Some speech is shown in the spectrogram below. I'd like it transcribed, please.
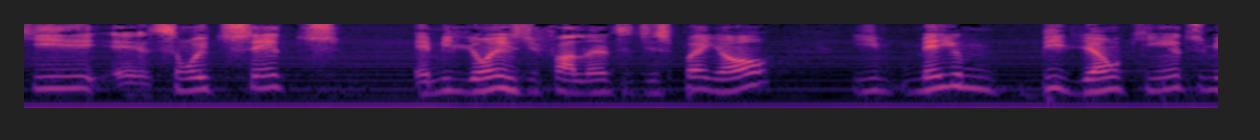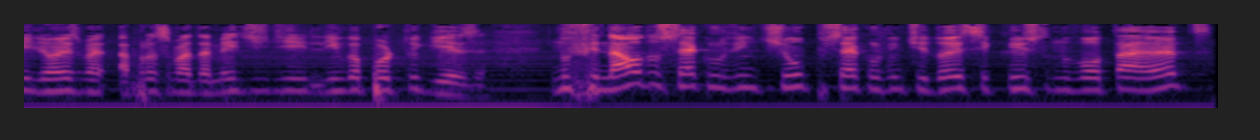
que é, são 800 é, milhões de falantes de espanhol e meio bilhão, 500 milhões aproximadamente de língua portuguesa. No final do século 21 para o século 22, se Cristo não voltar antes,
